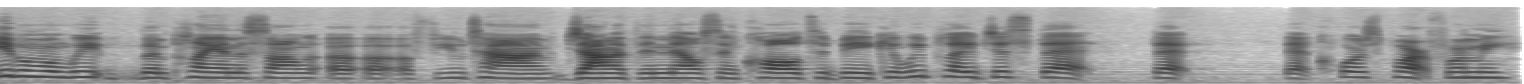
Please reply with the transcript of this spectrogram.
even when we've been playing the song a, a, a few times, Jonathan Nelson called to be, can we play just that, that, that chorus part for me?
